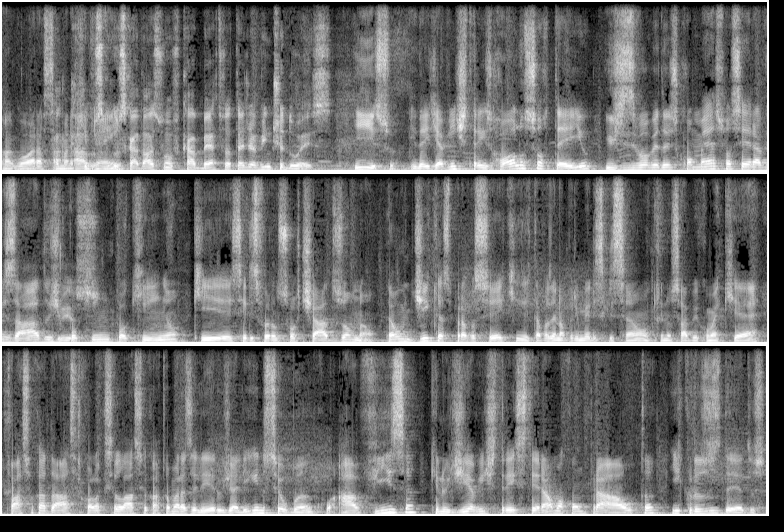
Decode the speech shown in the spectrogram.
agora, semana ah, que vem. Os, os cadastros vão ficar abertos até dia 22. Isso. E daí dia 23 rola o sorteio e os desenvolvedores começam a ser avisados de Isso. pouquinho em pouquinho que se eles foram sorteados ou não. Então, dicas para você que está fazendo a primeira inscrição, que não sabe como é que é, faça o cadastro, coloque lá seu cartão brasileiro, já ligue no seu banco, avisa que no dia 23 terá uma compra alta e cruza os dedos.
